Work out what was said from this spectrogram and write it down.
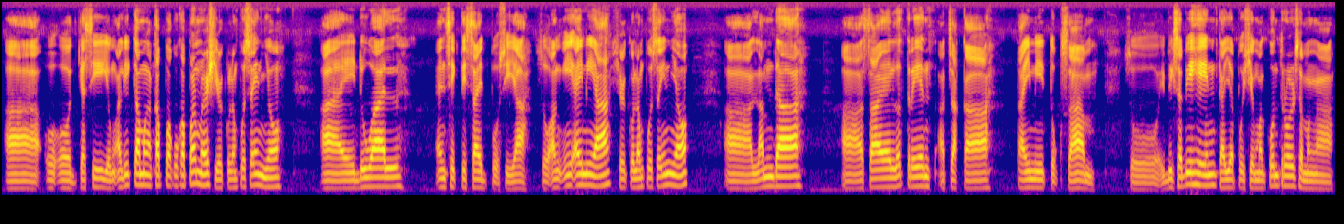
ah, uod. Kasi yung alika mga kapwa ko ka-farmers, share ko lang po sa inyo, ay dual insecticide po siya. So, ang AI niya, share ko lang po sa inyo, ah, lambda, uh, silotrin at saka timetoxam. So, ibig sabihin, kaya po siyang mag-control sa mga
